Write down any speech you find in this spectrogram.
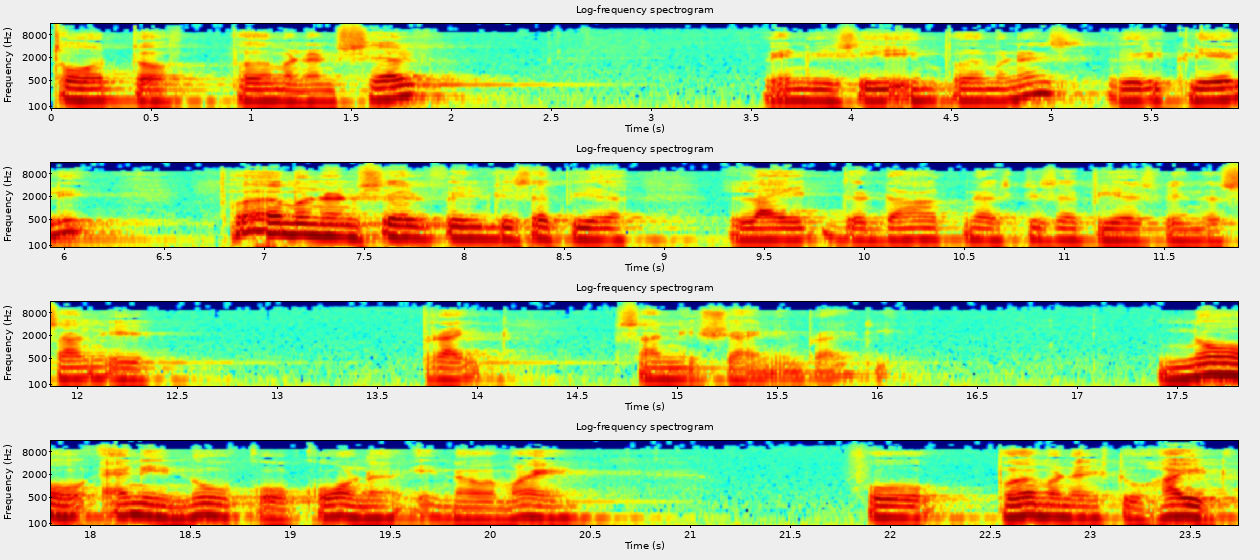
thought of permanent self. When we see impermanence very clearly, permanent self will disappear like the darkness disappears when the sun is bright, sun is shining brightly. No any nook or corner in our mind for permanence to hide.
